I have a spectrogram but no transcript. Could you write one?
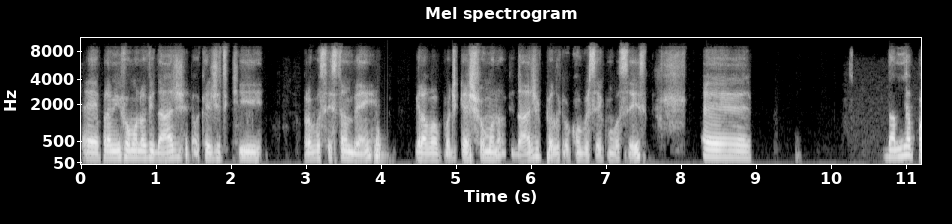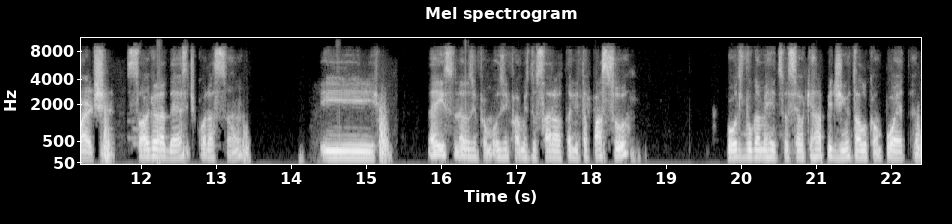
É, para mim foi uma novidade, eu acredito que para vocês também gravar o podcast foi uma novidade, pelo que eu conversei com vocês. É, da minha parte, só agradece de coração. E é isso, né? Os, inform os informes do Sarau Thalita passou. Vou divulgar minha rede social aqui rapidinho, tá? Lucão Poeta,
